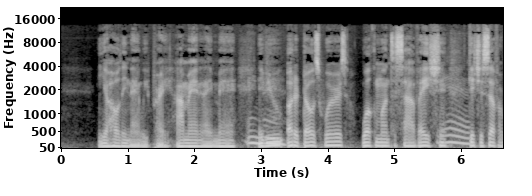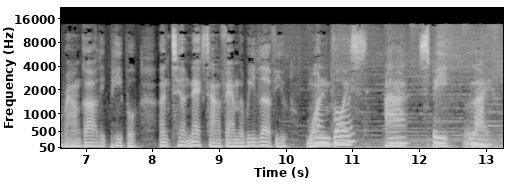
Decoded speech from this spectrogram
In your holy name we pray. Amen and amen. Amen. If you uttered those words, welcome unto salvation. Yes. Get yourself around godly people. Until next time, family, we love you. One, One voice, voice, I I speak speak life. life.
